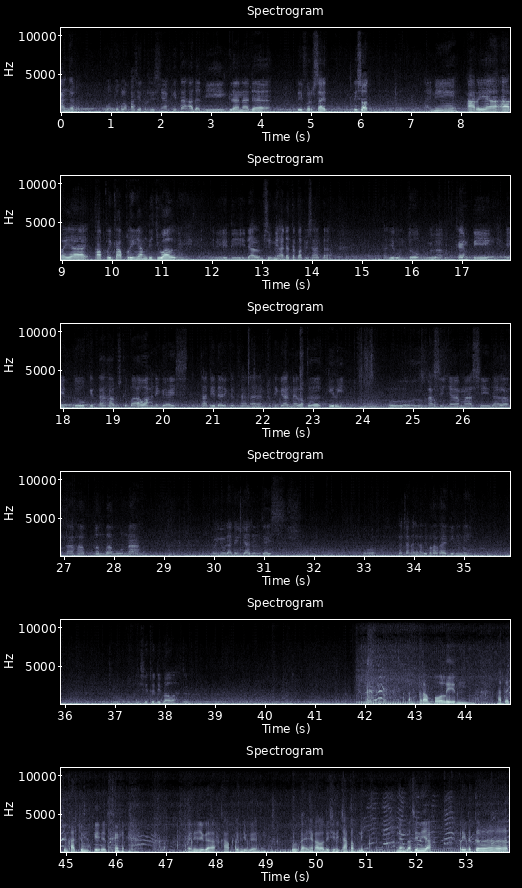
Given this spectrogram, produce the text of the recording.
Anyer. Untuk lokasi persisnya kita ada di Granada Riverside Resort. Nah ini area area coupling coupling yang dijual nih. Jadi di dalam sini ada tempat wisata. Tadi untuk camping itu kita harus ke bawah nih guys. Tadi dari ke kanan pertigaan melok ke kiri. Oh lokasinya masih dalam tahap pembangunan oh ini udah ada yang jadi nih guys. Oh rencananya nanti bakal kayak gini nih. Di situ di bawah tuh. Ada trampolin ada cungkat-cungkit ini juga coupling juga nih. Uh kayaknya kalau di sini cakep nih. Ini yang belah sini ya. Paling deket.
